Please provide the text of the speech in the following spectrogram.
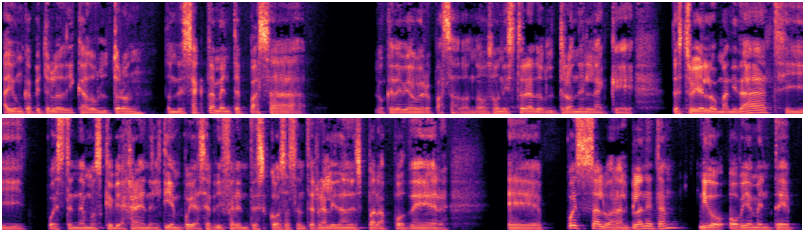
hay un capítulo dedicado a Ultron, donde exactamente pasa lo que debió haber pasado, ¿no? Es una historia de Ultron en la que destruye la humanidad y pues tenemos que viajar en el tiempo y hacer diferentes cosas entre realidades para poder eh, pues salvar al planeta. Digo, obviamente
